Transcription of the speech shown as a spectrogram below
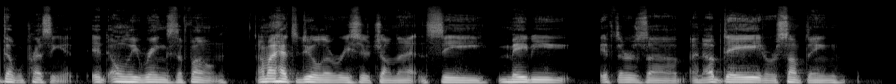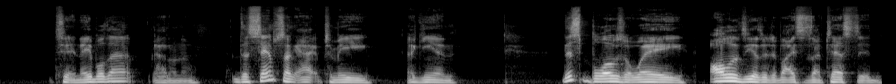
double pressing it. It only rings the phone. I might have to do a little research on that and see maybe if there's a, uh, an update or something to enable that. I don't know. The Samsung app to me, again, this blows away all of the other devices I've tested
